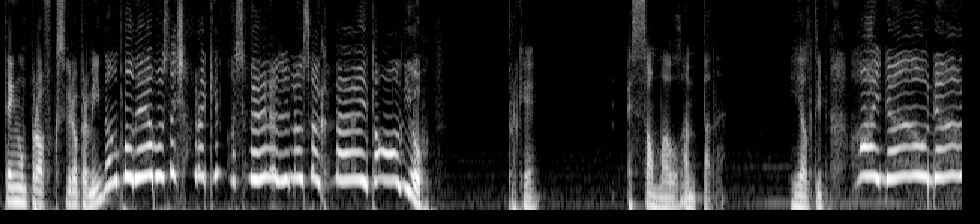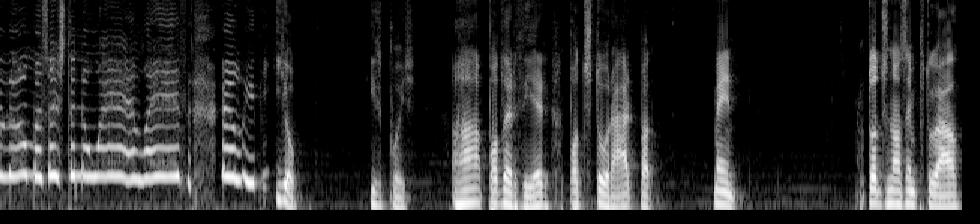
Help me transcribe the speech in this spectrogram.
Tem um prof que se virou para mim: Não podemos deixar aquilo aceso, não sei o que e tal. E eu: Porquê? É só uma lâmpada. E ele tipo, ai não, não, não, mas esta não é LED, é LED. E eu, e depois, ah, pode arder, pode estourar, pode... Man, todos nós em Portugal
